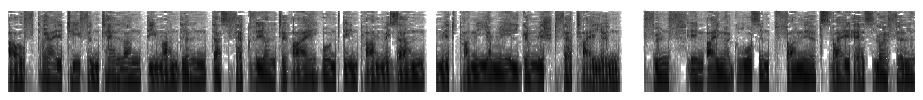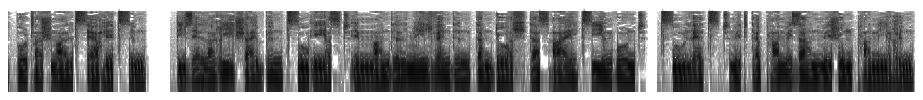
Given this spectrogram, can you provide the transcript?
Auf drei tiefen Tellern die Mandeln, das verquirlte Ei und den Parmesan mit Paniermehl gemischt verteilen. 5. In einer großen Pfanne 2 Esslöffel Butterschmalz erhitzen. Die Selleriescheiben zuerst im Mandelmehl wenden, dann durch das Ei ziehen und, zuletzt mit der Parmesanmischung panieren.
